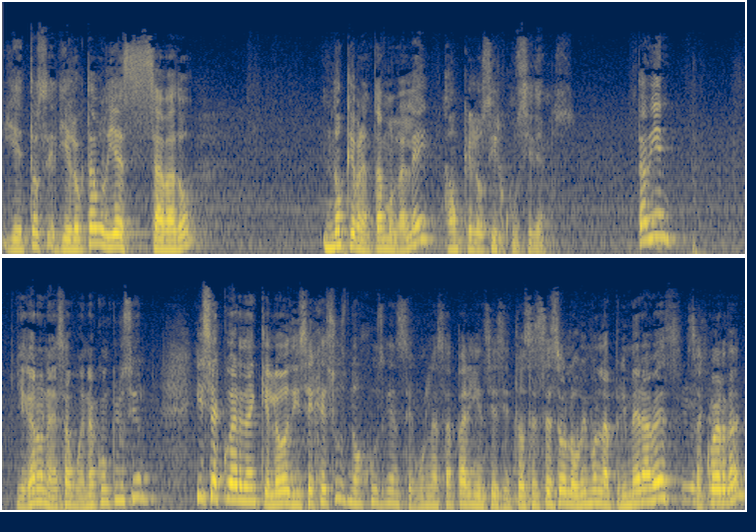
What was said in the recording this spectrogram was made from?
y entonces y el octavo día es sábado, no quebrantamos la ley, aunque lo circuncidemos. Está bien. Llegaron a esa buena conclusión. Y se acuerdan que luego dice Jesús, no juzguen según las apariencias. Y entonces eso lo vimos la primera vez. ¿Se acuerdan?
